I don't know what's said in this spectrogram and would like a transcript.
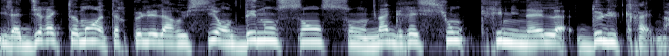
Il a directement interpellé la Russie en dénonçant son agression criminelle de l'Ukraine.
